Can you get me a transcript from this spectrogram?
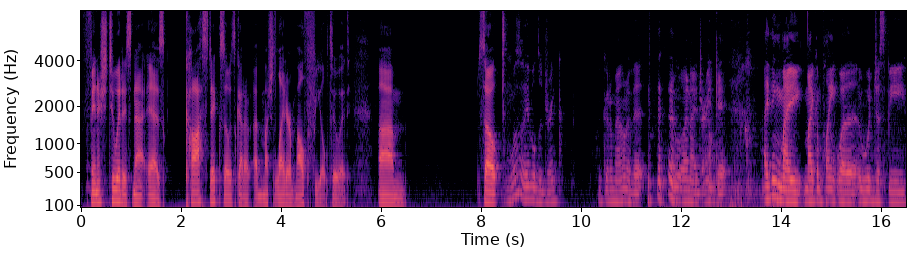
finish to it. It's not as caustic, so it's got a, a much lighter mouthfeel to it. Um, so I wasn't able to drink a good amount of it when I drank it. I think my my complaint was would just be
